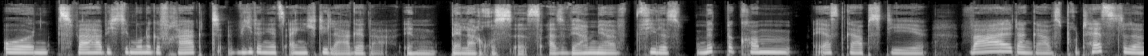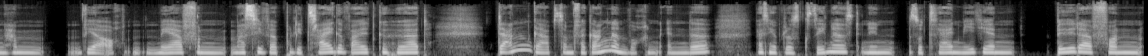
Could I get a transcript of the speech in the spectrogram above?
Und zwar habe ich Simone gefragt, wie denn jetzt eigentlich die Lage da in Belarus ist. Also wir haben ja vieles mitbekommen. Erst gab's die Wahl, dann gab's Proteste, dann haben wir auch mehr von massiver Polizeigewalt gehört. Dann gab es am vergangenen Wochenende, weiß nicht, ob du das gesehen hast, in den sozialen Medien Bilder von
